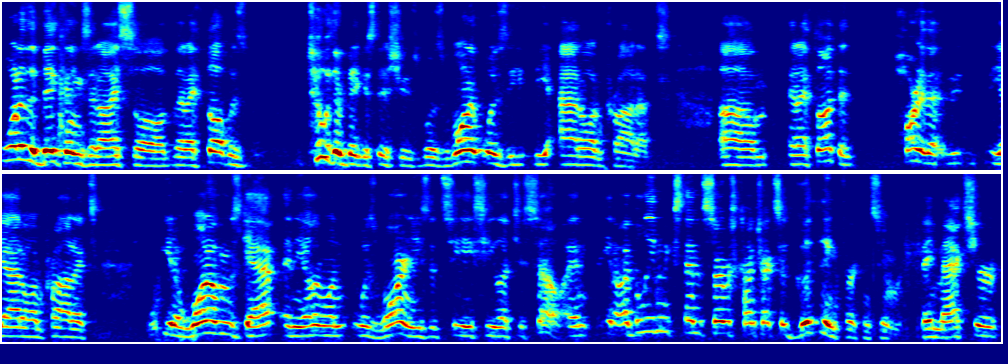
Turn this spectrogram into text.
one of the big things that I saw that I thought was two of their biggest issues was one it was the the add-on products, um, and I thought that part of that the add-on products, you know, one of them is Gap, and the other one was warranties that CAC lets you sell. And you know, I believe an extended service contract's a good thing for a consumer. They max your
